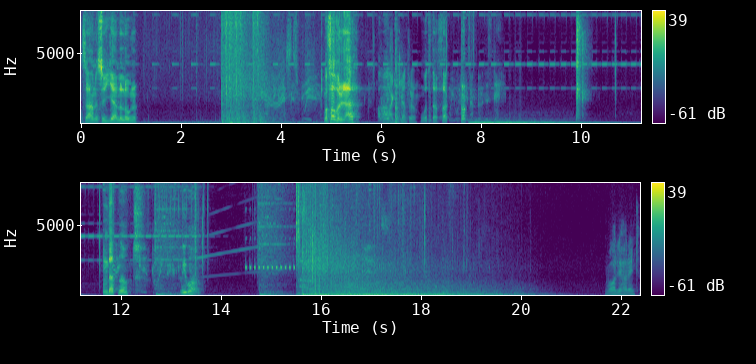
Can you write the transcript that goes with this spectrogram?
Så han är så jävla låg nu. Vad fan var det där? Han laggar tror jag. What the fuck? Remember this day. On that note, we won. Vad? Jag hörde inte.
